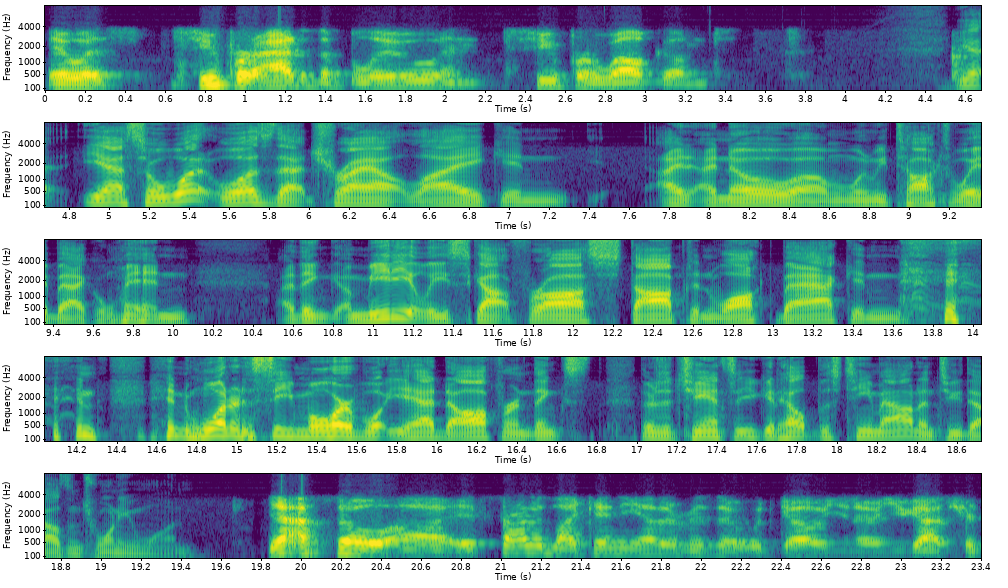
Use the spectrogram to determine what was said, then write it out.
it was super out of the blue and super welcomed yeah, yeah. So what was that tryout like? And I, I know um, when we talked way back when, I think immediately Scott Frost stopped and walked back and, and, and wanted to see more of what you had to offer and thinks there's a chance that you could help this team out in 2021. Yeah, so uh, it started like any other visit would go. You know, you got your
